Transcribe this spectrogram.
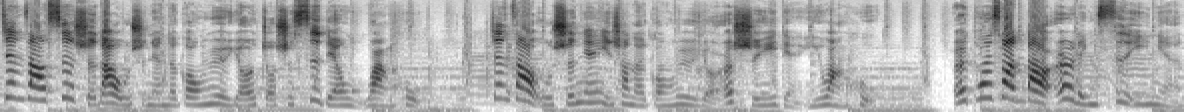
建造四十到五十年的公寓有九十四点五万户，建造五十年以上的公寓有二十一点一万户。而推算到二零四一年，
